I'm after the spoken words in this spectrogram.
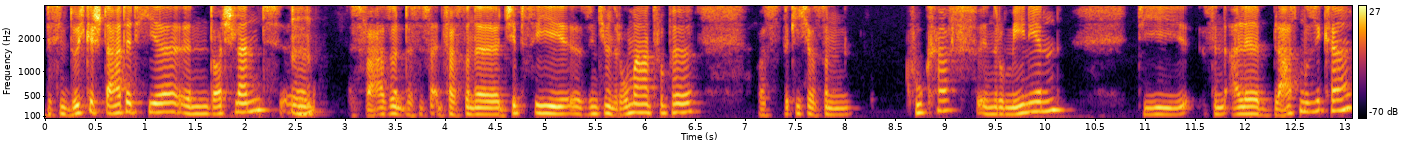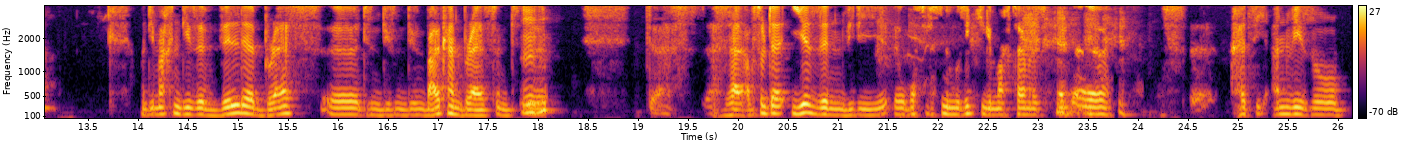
bisschen durchgestartet hier in Deutschland. Mhm. Äh, das war so, das ist einfach so eine Gypsy, Sinti und Roma-Truppe, was wirklich aus so einem Kukav in Rumänien. Die sind alle Blasmusiker und die machen diese wilde Brass, äh, diesen, diesen, diesen Balkan-Brass und äh, mhm. äh, das, das ist halt absoluter Irrsinn, wie die, äh, was für eine Musik die gemacht haben. Das, äh, das äh, hört sich an wie so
